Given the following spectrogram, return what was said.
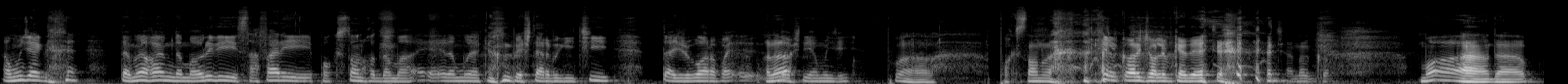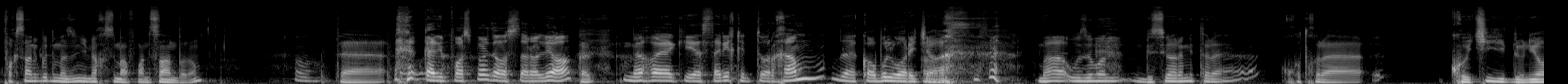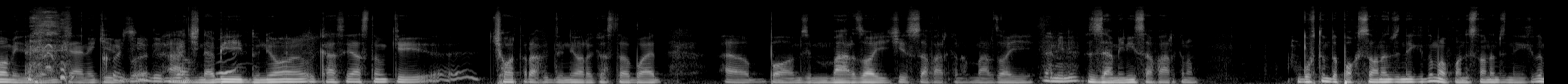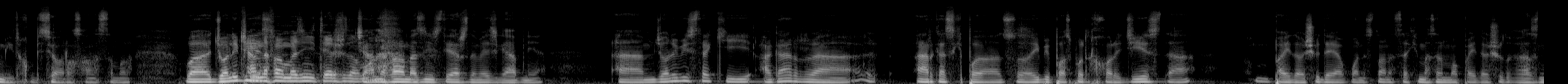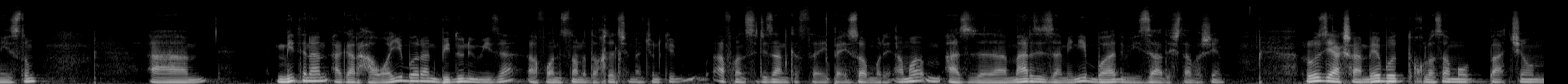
همونجا دمه خواهیم در مورد سفر پاکستان خود دم دمو یکم بیشتر بگی چی تجربه را داشتی همونجا اه، پاکستان خیلی کار جالب کرده. ما در پاکستان بودیم از اونجا می‌خواستیم افغانستان برم. در قدی پاسپورت استرالیا. می‌خواه که از طریق ترخم در کابل وارد ما او زمان بسیار میتره خودخوره کوچی دنیا می‌دیدم یعنی که. اجنبی دنیا کسی هستم که چهار طرف دنیا را کسته باید با همزی مرزای چیز سفر کنم مرزای زمینی. زمینی سفر کنم. گفتم در پاکستان هم زندگی کردم افغانستان هم زندگی کردم این خب بسیار آسان است مرا و جالبی چند هم از این تیر شدم؟ چند هم از این استیار شدم هیچ گپ نیه ام، جالبی است که اگر هر کسی که صاحب پاسپورت خارجی است پیدا شده افغانستان است که مثلا ما پیدا شد غزنی هستم. می‌تونن اگر هوایی برن بدون ویزا افغانستان داخل شدن چون که افغان سیتیزن کسته به حساب موره اما از مرز زمینی باید ویزا داشته باشیم. روز یک شنبه بود خلاصه ما بچم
